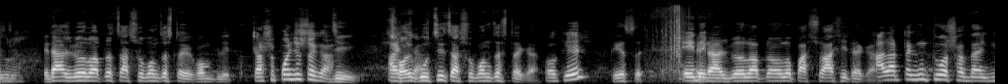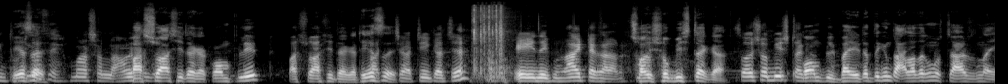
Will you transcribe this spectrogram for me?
এগুলো? এটা আসবে হলো আপনার চারশো পঞ্চাশ টাকা কমপ্লিট চারশো পঞ্চাশ টাকা? জি আচ্ছা। ছয় চারশো পঞ্চাশ টাকা। ওকে। ঠিক আছে? এই এটা আসবে হলো আপনার হলো পাঁচশো আশি টাকা। কালারটা কিন্তু অসাধারণ কিন্তু ঠিক আছে? মাশাআল্লাহ পাঁচশো আশি টাকা কমপ্লিট পাঁচশো আশি টাকা ঠিক আছে? আচ্ছা ঠিক আছে। এই দেখুন আরেকটা কালার ছয়শো বিশ টাকা। ছয়শো বিশ টাকা। কমপ্লিট ভাই এটাতে কিন্তু আলাদা কোনো চার্জ নাই।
